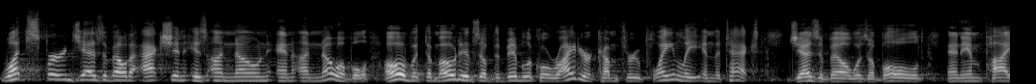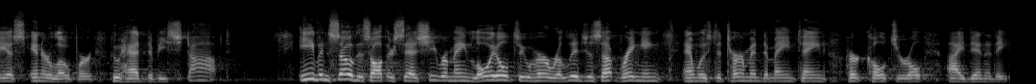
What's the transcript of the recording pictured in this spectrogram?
What spurred Jezebel to action is unknown and unknowable. Oh, but the motives of the biblical writer come through plainly in the text. Jezebel was a bold and impious interloper who had to be stopped. Even so, this author says she remained loyal to her religious upbringing and was determined to maintain her cultural identity.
